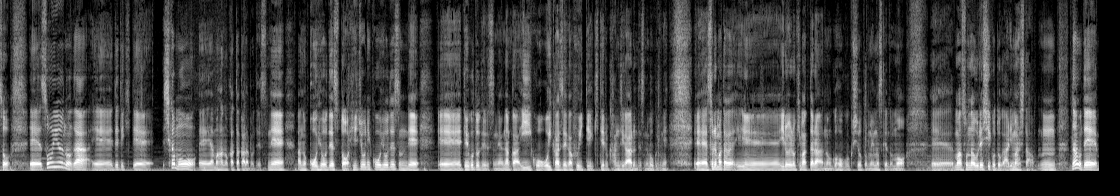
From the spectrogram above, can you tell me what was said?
そう、えー、そういうのが、えー、出てきて、しかも、えー、ヤマハの方からもですね、あの、好評ですと、非常に好評ですんで、えー、ということでですね、なんかいい、こう、追い風が吹いてきてる感じがあるんですね、僕にね。えー、それまた、えー、いろいろ決まったら、あの、ご報告しようと思いますけども、えー、まあ、そんな嬉しいことがありました。うん。なので、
